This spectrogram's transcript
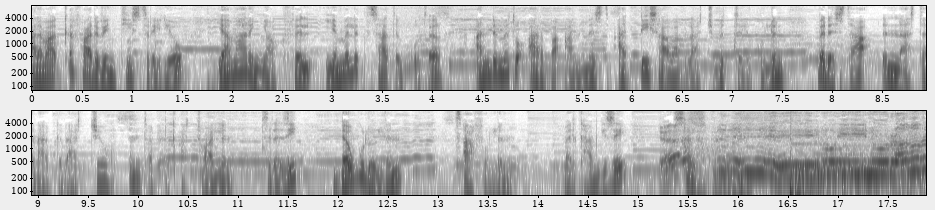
ዓለም አቀፍ አድቬንቲስት ሬዲዮ የአማርኛው ክፍል የመልእክት ሳጥን ቁጥር 145 አዲስ አበባ ብላችሁ ብትልኩልን በደስታ ልናስተናግዳችሁ እንጠብቃችኋለን። ስለዚህ ደውሉልን ጻፉልን። መልካም ጊዜ። ሰላም ሁኑልን ይኖራል።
